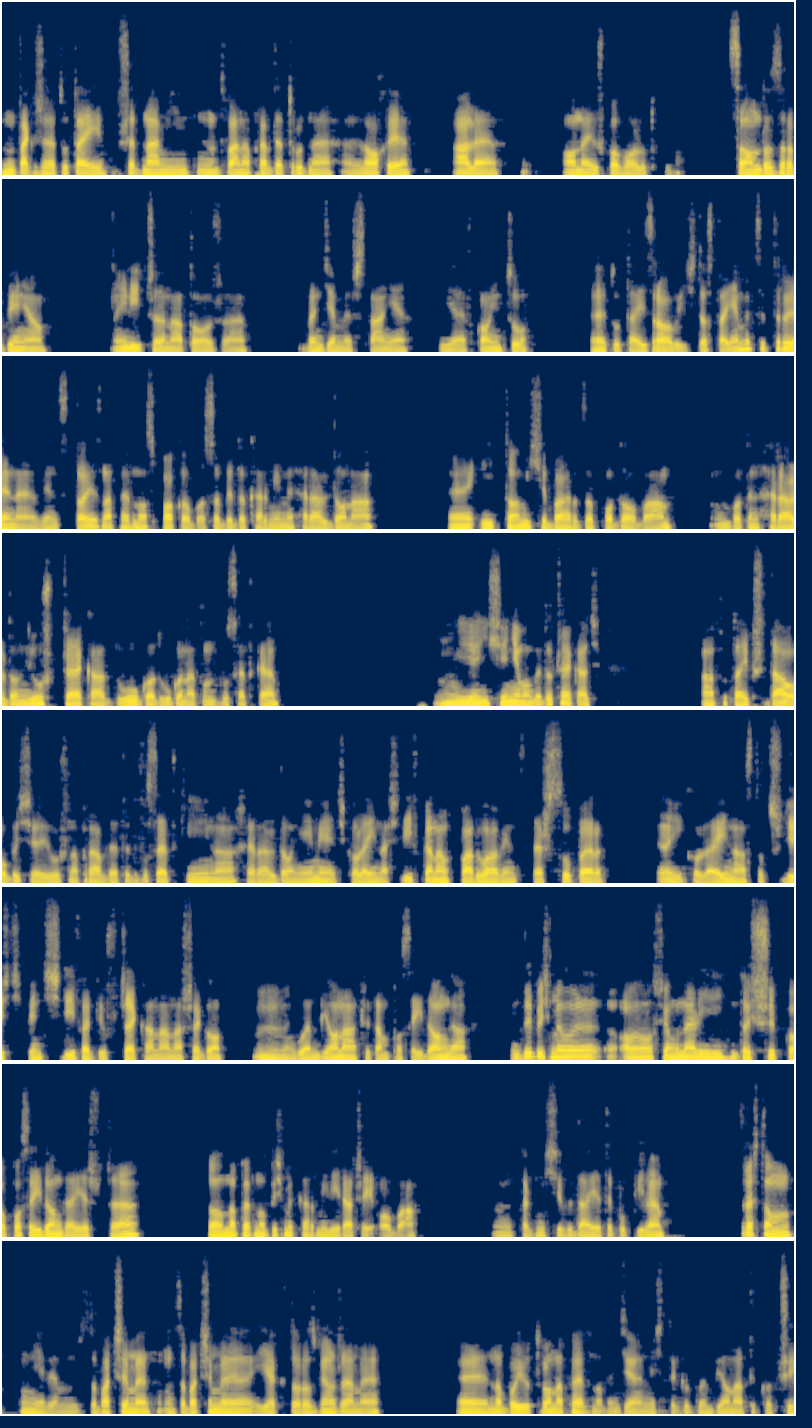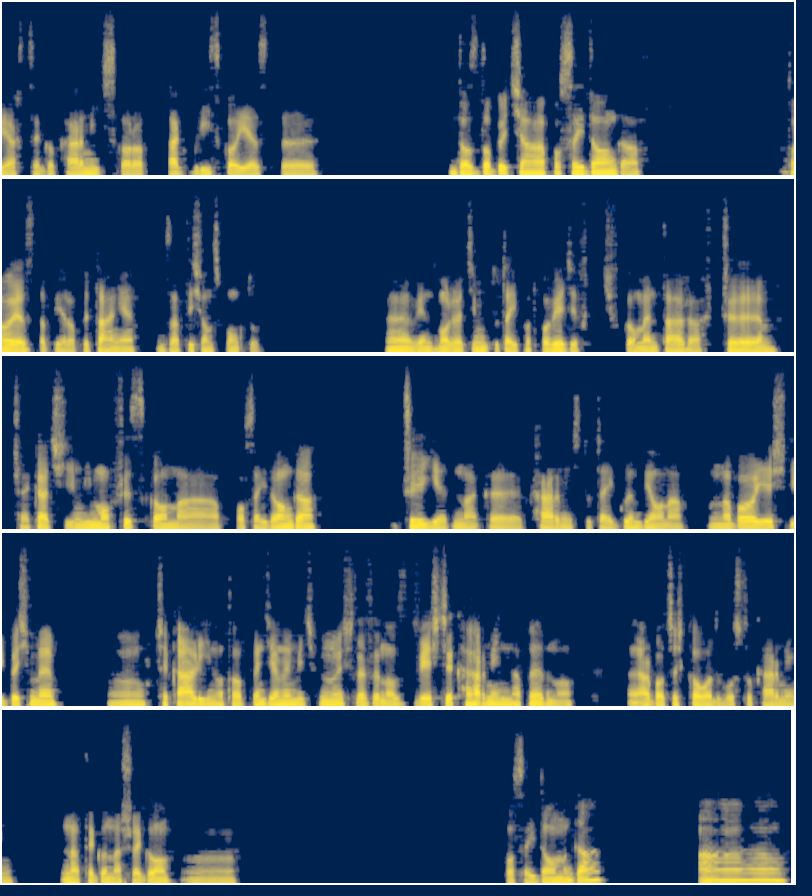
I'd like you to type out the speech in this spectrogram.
No, także tutaj przed nami dwa naprawdę trudne lochy, ale one już powolutku są do zrobienia i liczę na to, że będziemy w stanie je w końcu e, tutaj zrobić. Dostajemy cytrynę, więc to jest na pewno spoko, bo sobie dokarmimy Heraldona e, i to mi się bardzo podoba, bo ten Heraldon już czeka długo, długo na tą dwusetkę. Jej się nie mogę doczekać. A tutaj przydałoby się już naprawdę te dwusetki na Heraldonie mieć. Kolejna śliwka nam wpadła, więc też super. I kolejna 135 śliwek już czeka na naszego mm, Głębiona, czy tam Poseidonga. Gdybyśmy osiągnęli dość szybko Poseidonga jeszcze, to na pewno byśmy karmili raczej oba. Mm, tak mi się wydaje, te pupile. Zresztą, nie wiem, zobaczymy, zobaczymy jak to rozwiążemy. E, no bo jutro na pewno będziemy mieć tego głębiona, tylko czy ja chcę go karmić, skoro tak blisko jest e, do zdobycia Poseidonga. To jest dopiero pytanie za tysiąc punktów. E, więc możecie mi tutaj podpowiedzieć w komentarzach, czy czekać mimo wszystko na Poseidonga, czy jednak karmić tutaj głębiona. No bo jeśli byśmy czekali, no to będziemy mieć, myślę, że no z 200 karmień na pewno, albo coś koło 200 karmień na tego naszego um, Poseidonga, a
